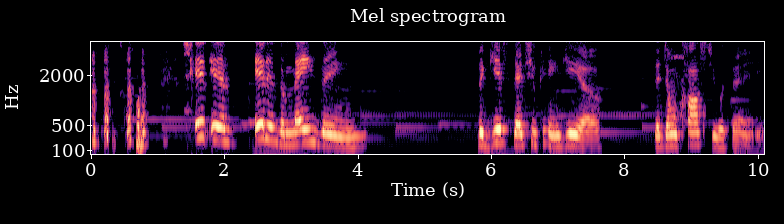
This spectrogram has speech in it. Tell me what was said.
it is it is amazing the gifts that you can give that don't cost you a thing.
